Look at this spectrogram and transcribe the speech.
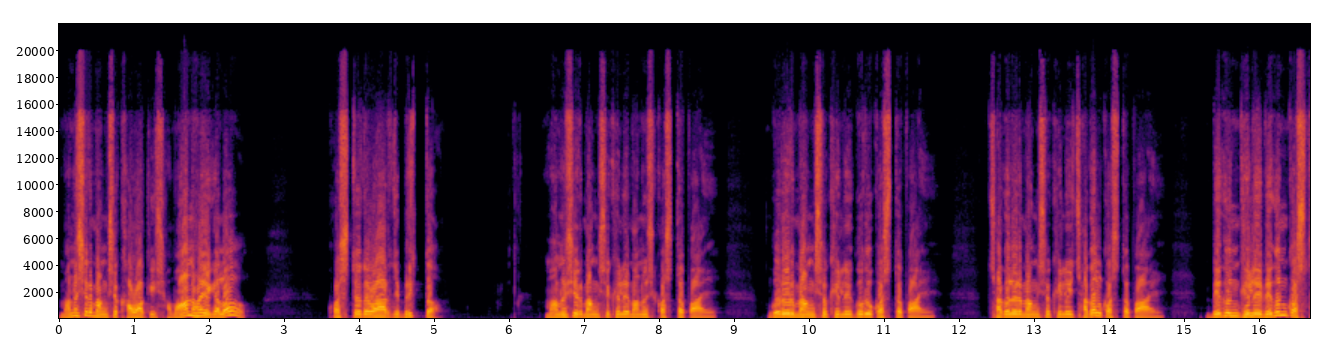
মানুষের মাংস খাওয়া কি সমান হয়ে গেল? কষ্ট দেওয়ার যে বৃত্ত, মানুষের মাংস খেলে মানুষ কষ্ট পায়, গরুর মাংস খেলে গরু কষ্ট পায়, ছাগলের মাংস খেলে ছাগল কষ্ট পায়, বেগুন খেলে বেগুন কষ্ট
